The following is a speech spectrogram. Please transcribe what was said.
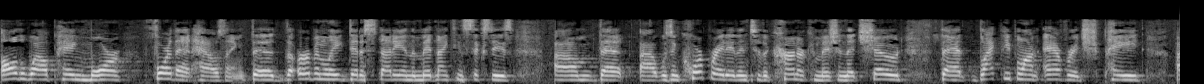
all the while paying more for that housing. The, the Urban League did a study in the mid 1960s um, that uh, was incorporated into the Kerner Commission that showed that black people on average paid uh,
